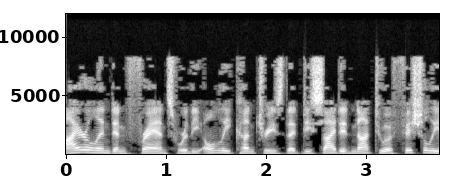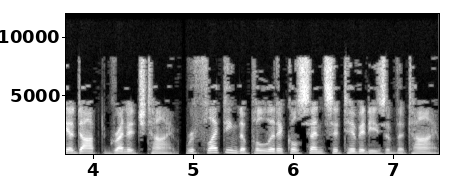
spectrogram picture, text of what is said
Ireland and France were the only countries that decided not to officially adopt Greenwich time, reflecting the political sensitivities of the time.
